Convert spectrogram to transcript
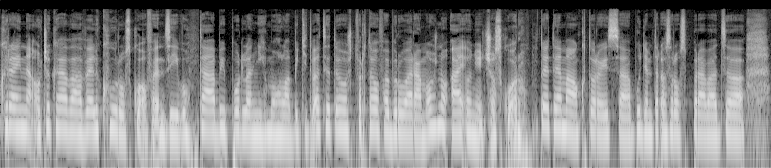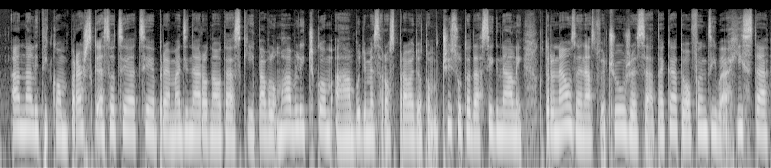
Ukrajina očakáva veľkú ruskú ofenzívu. Tá by podľa nich mohla byť 24. februára, možno aj o niečo skôr. To je téma, o ktorej sa budem teraz rozprávať s analytikom Pražskej asociácie pre medzinárodné otázky Pavlom Havličkom a budeme sa rozprávať o tom, či sú teda signály, ktoré naozaj nasvedčujú, že sa takáto ofenzíva chystá,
